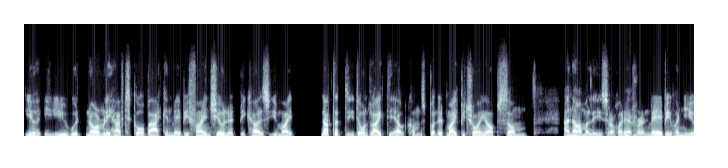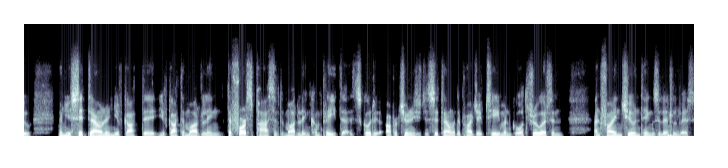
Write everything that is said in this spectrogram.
you you would normally have to go back and maybe fine tune it because you might not that you don't like the outcomes but it might be throwing up some anomalies or whatever mm-hmm. and maybe when you when you sit down and you've got the you've got the modeling the first pass of the modeling complete it's a good opportunity to sit down with the project team and go through it and and fine tune things a little mm-hmm. bit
